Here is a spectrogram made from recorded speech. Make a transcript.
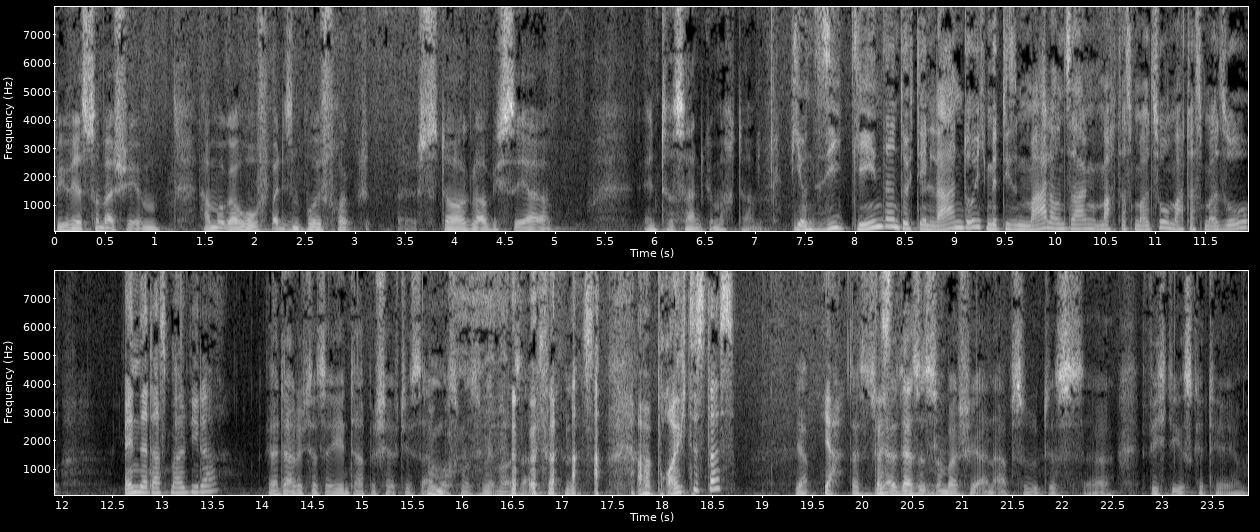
Wie wir es zum Beispiel im Hamburger Hof bei diesem Bullfrog Store, glaube ich, sehr interessant gemacht haben. Wie, und Sie gehen dann durch den Laden durch mit diesem Maler und sagen, mach das mal so, mach das mal so, ändere das mal wieder? Ja, dadurch, dass er jeden Tag beschäftigt sein muss, muss ich mir immer was einfallen lassen. Aber bräuchte es das? Ja, ja das, ist, das, also das ist zum Beispiel ein absolutes äh, wichtiges Kriterium.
